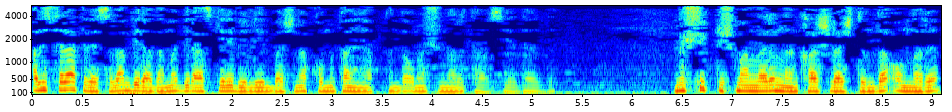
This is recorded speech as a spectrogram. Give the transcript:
Aleyhisselatü Vesselam bir adamı bir askeri birliğin başına komutan yaptığında ona şunları tavsiye ederdi. Müşrik düşmanlarınla karşılaştığında onları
